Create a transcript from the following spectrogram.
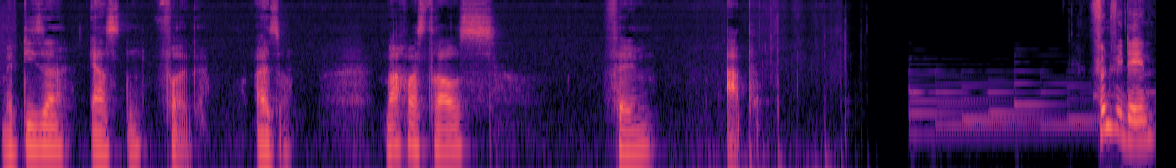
Mit dieser ersten Folge. Also, mach was draus. Film ab. Fünf Ideen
